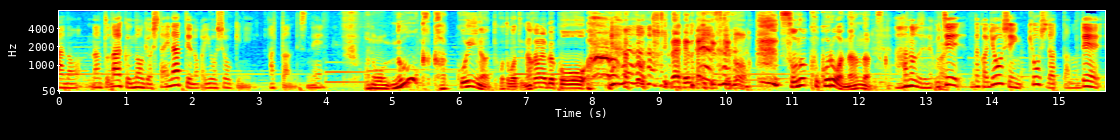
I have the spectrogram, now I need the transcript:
あのなんとなく農業したいなっていうのが幼少期にあったんですね。あの農家かっこいいなって言葉ってなかなかこう 聞き慣れないですけど、その心は何なんですか？あのですね、はいうちだから両親教師だったので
